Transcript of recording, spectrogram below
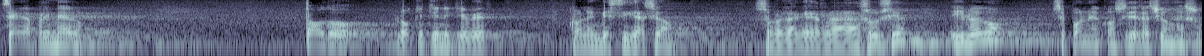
se haga primero todo lo que tiene que ver con la investigación sobre la guerra sucia y luego se pone en consideración eso.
